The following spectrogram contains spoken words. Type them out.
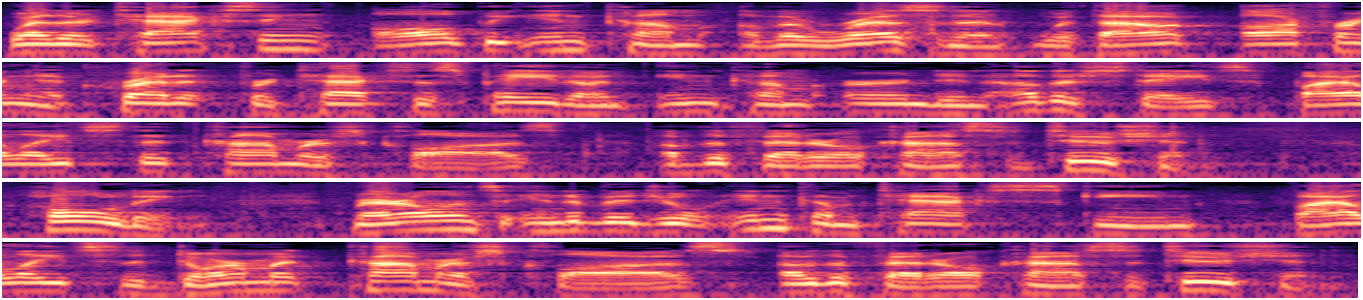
whether taxing all the income of a resident without offering a credit for taxes paid on income earned in other states violates the Commerce Clause of the federal Constitution. Holding Maryland's individual income tax scheme violates the Dormant Commerce Clause of the federal Constitution.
